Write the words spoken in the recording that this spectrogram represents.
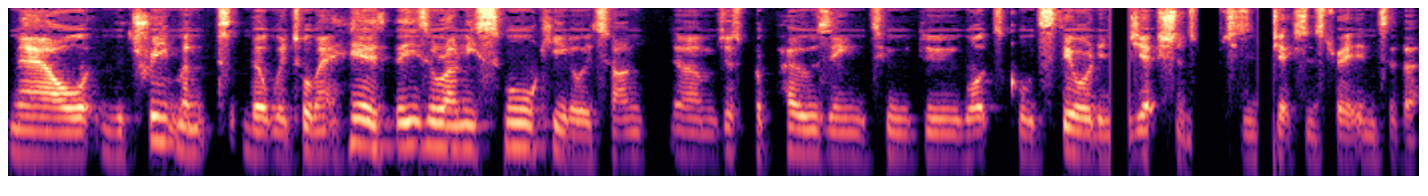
now, the treatment that we're talking about here, these are only small keloids, so I'm um, just proposing to do what's called steroid injections, which is injection straight into the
